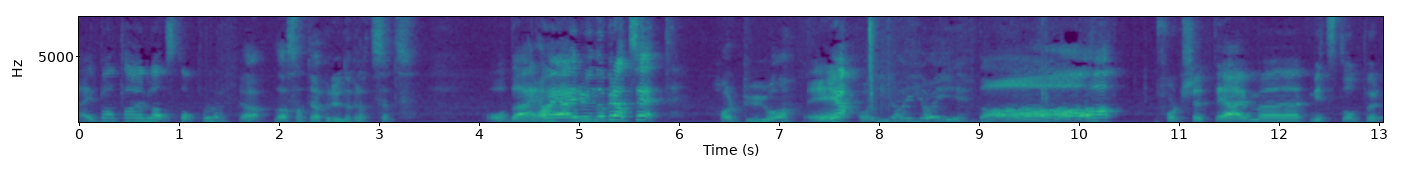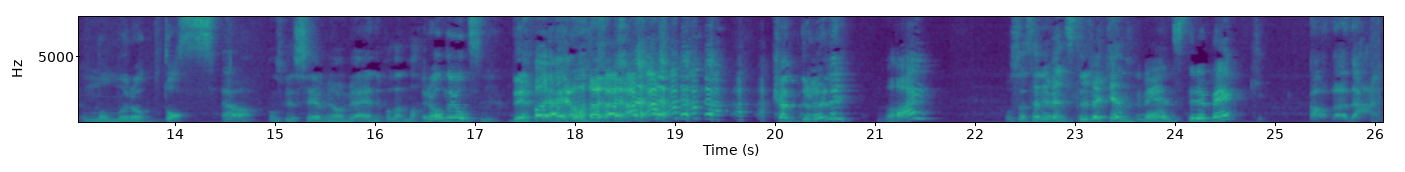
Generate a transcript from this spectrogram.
Nei, bare ta en landstopper, du. Ja, da satte jeg på Rune Bratseth. Og der har jeg Rune Bratseth. Har du òg? Ja. Oi, oi, oi. Da fortsetter jeg med midtstopper nummer dos. Ja, Nå skal vi se om vi er enige på den, da. Ronny Johnsen. Det har jeg òg. Kødder du, eller? Nei. Og så ser vi venstrebekken. Venstrebekk. Ja, det, er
